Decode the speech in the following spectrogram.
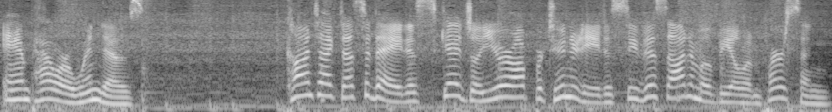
and power windows. Contact us today to schedule your opportunity to see this automobile in person.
